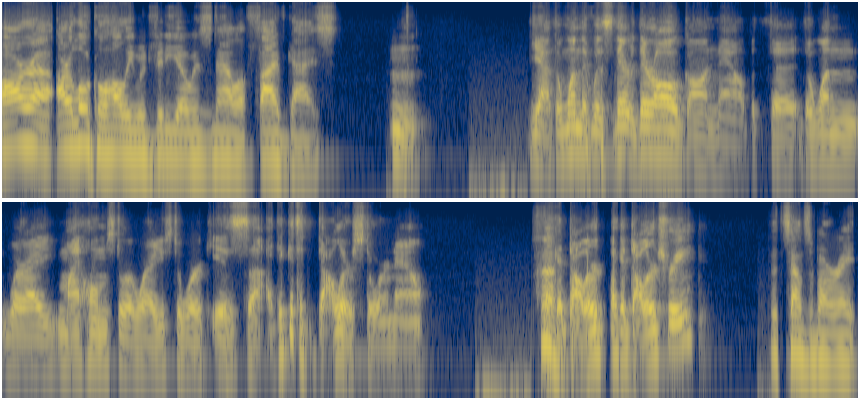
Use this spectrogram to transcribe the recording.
Our uh, our local Hollywood video is now a Five Guys. Hmm. Yeah, the one that was they're they're all gone now, but the the one where I my home store where I used to work is uh, I think it's a dollar store now, Huh, like a dollar like a Dollar Tree. that sounds about right.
